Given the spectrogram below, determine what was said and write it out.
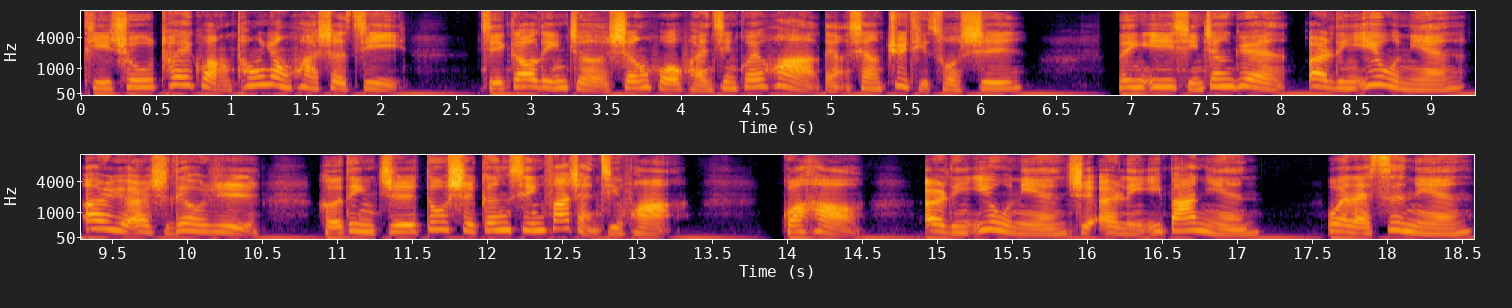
提出推广通用化设计及高龄者生活环境规划两项具体措施。另一行政院二零一五年二月二十六日核定之都市更新发展计划（括号二零一五年至二零一八年），未来四年，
